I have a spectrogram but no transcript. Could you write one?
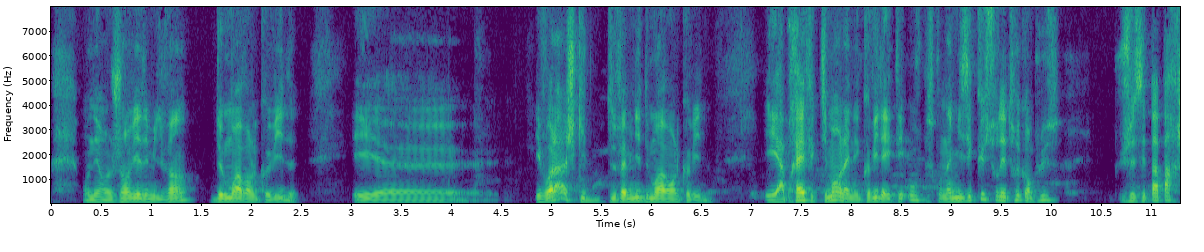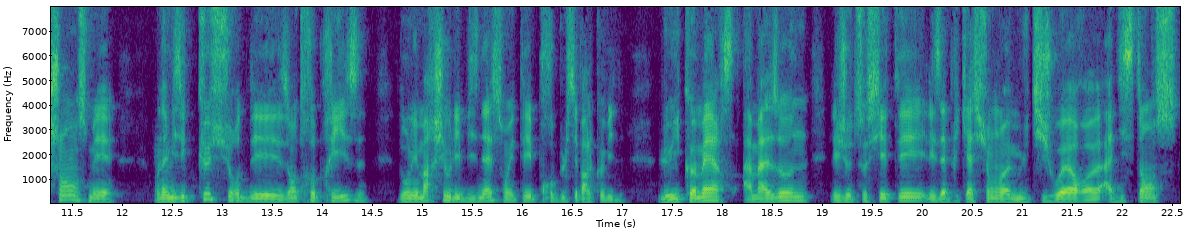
on est en janvier 2020, deux mois avant le Covid. Et, euh, et voilà, je quitte The Family deux mois avant le Covid. Et après, effectivement, l'année Covid a été ouf parce qu'on a misé que sur des trucs en plus, je ne sais pas par chance, mais on a misé que sur des entreprises dont les marchés ou les business ont été propulsés par le Covid. Le e-commerce, Amazon, les jeux de société, les applications euh, multijoueurs euh, à distance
